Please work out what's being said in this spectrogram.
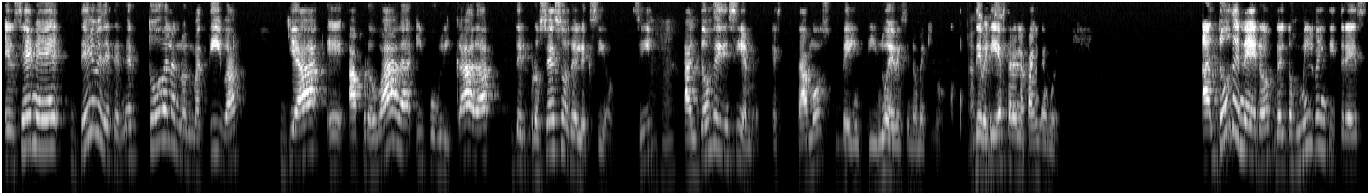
el CNE debe de tener toda la normativa ya aprobada y publicada del proceso de elección. ¿Sí? Al 2 de diciembre, estamos 29, si no me equivoco. Debería estar en la página web. Al 2 de enero del 2023,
